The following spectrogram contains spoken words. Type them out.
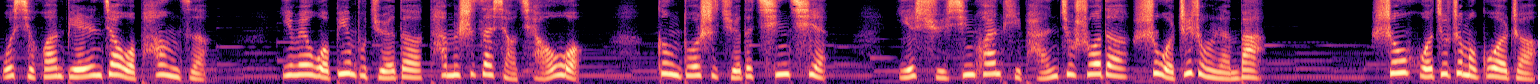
我喜欢别人叫我胖子，因为我并不觉得他们是在小瞧我，更多是觉得亲切。也许心宽体盘就说的是我这种人吧，生活就这么过着，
